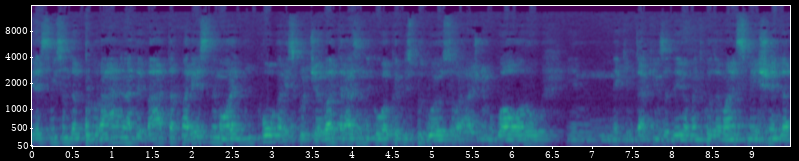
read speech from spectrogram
Jaz mislim, da pluralna debata pa res ne more nikoga izključevati, razen nekoga, ki bi spodbojil sovražnemu govoru in nekim takim zadevom, tako da malo smešne, da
